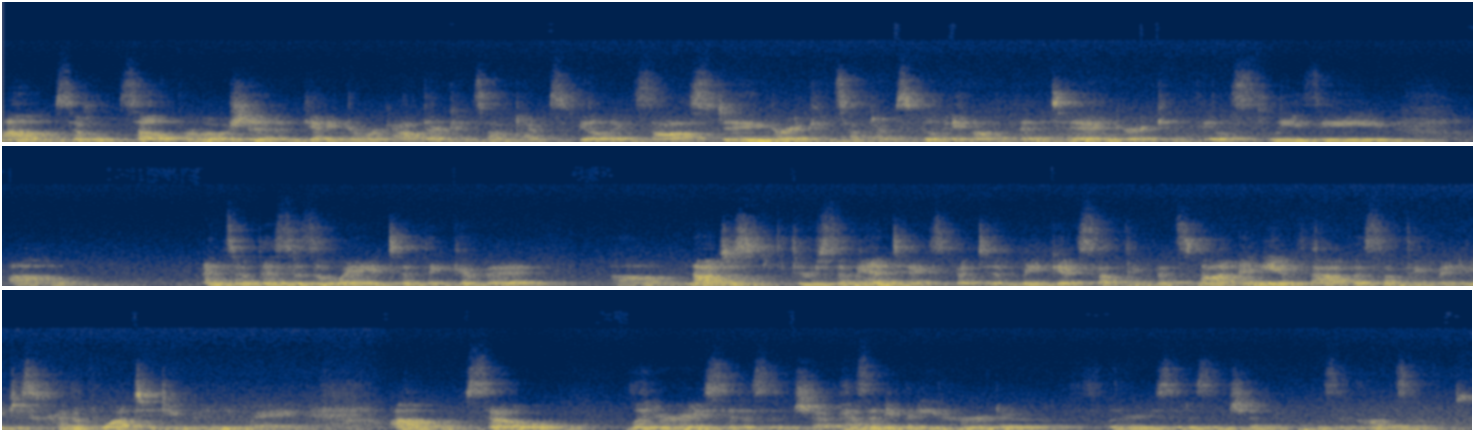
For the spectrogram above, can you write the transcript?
Um, so self promotion and getting your work out there can sometimes feel exhausting, or it can sometimes feel inauthentic, or it can feel sleazy. Um, and so this is a way to think of it um, not just through semantics, but to make it something that's not any of that, but something that you just kind of want to do anyway. Um, so literary citizenship. Has anybody heard of literary citizenship as a concept?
